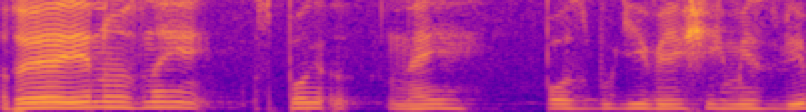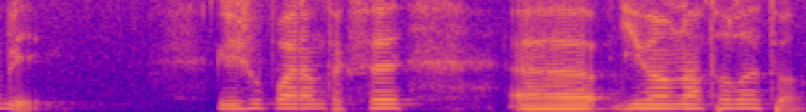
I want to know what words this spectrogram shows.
A to je jedno z nej, nejpozbudivějších míst v Biblii. Když upadám, tak se uh, dívám na tohleto.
